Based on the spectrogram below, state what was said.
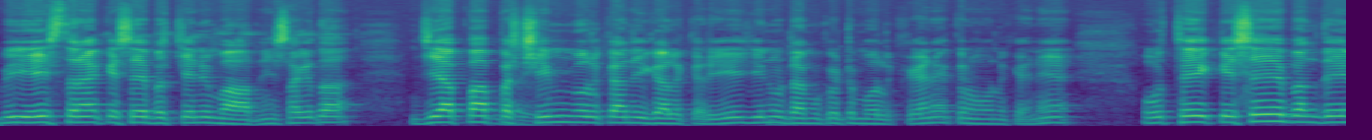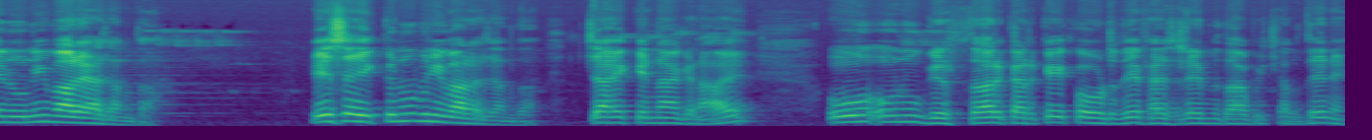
ਵੀ ਇਸ ਤਰ੍ਹਾਂ ਕਿਸੇ ਬੱਚੇ ਨੂੰ ਮਾਰ ਨਹੀਂ ਸਕਦਾ। ਜੇ ਆਪਾਂ ਪੱਛਮੀ ਮੁਲਕਾਂ ਦੀ ਗੱਲ ਕਰੀਏ ਜਿਹਨੂੰ ਡੈਮੋਕ੍ਰੇਟ ਮੁਲਕ ਕਹਿੰਦੇ ਕਾਨੂੰਨ ਕਹਿੰਦੇ ਉੱਥੇ ਕਿਸੇ ਬੰਦੇ ਨੂੰ ਨਹੀਂ ਮਾਰਿਆ ਜਾਂਦਾ। ਕਿਸੇ ਇੱਕ ਨੂੰ ਵੀ ਨਹੀਂ ਮਾਰਿਆ ਜਾਂਦਾ। ਚਾਹੇ ਕਿੰਨਾ ਗੁਨਾਹ ਹੈ ਉਹ ਉਹਨੂੰ ਗ੍ਰਿਫਤਾਰ ਕਰਕੇ ਕੋਰਟ ਦੇ ਫੈਸਲੇ ਮੁਤਾਬਕ ਚੱਲਦੇ ਨੇ।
